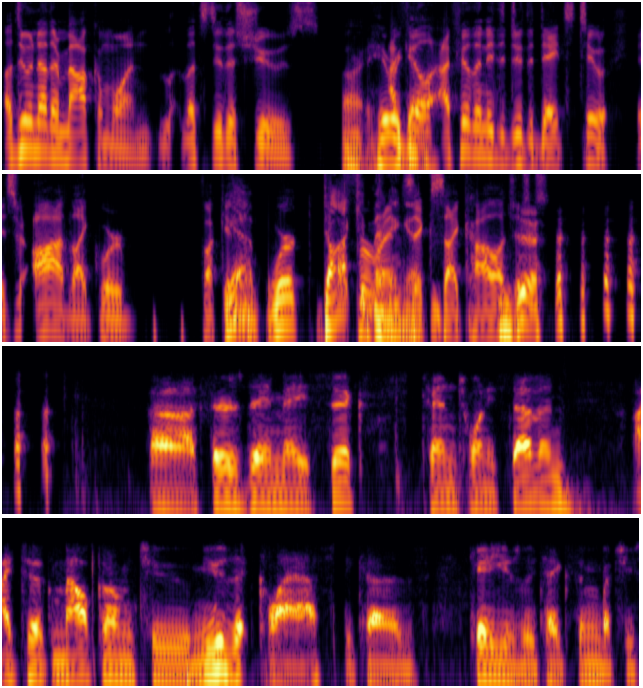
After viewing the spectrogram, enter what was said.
I'll do another Malcolm one. L- let's do the shoes. all right here we I feel go I feel the need to do the dates too. It's odd, like we're fucking yeah we're documenting forensic it psychologists. Uh, Thursday, May 6th, 1027. I took Malcolm to music class because Katie usually takes him, but she's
